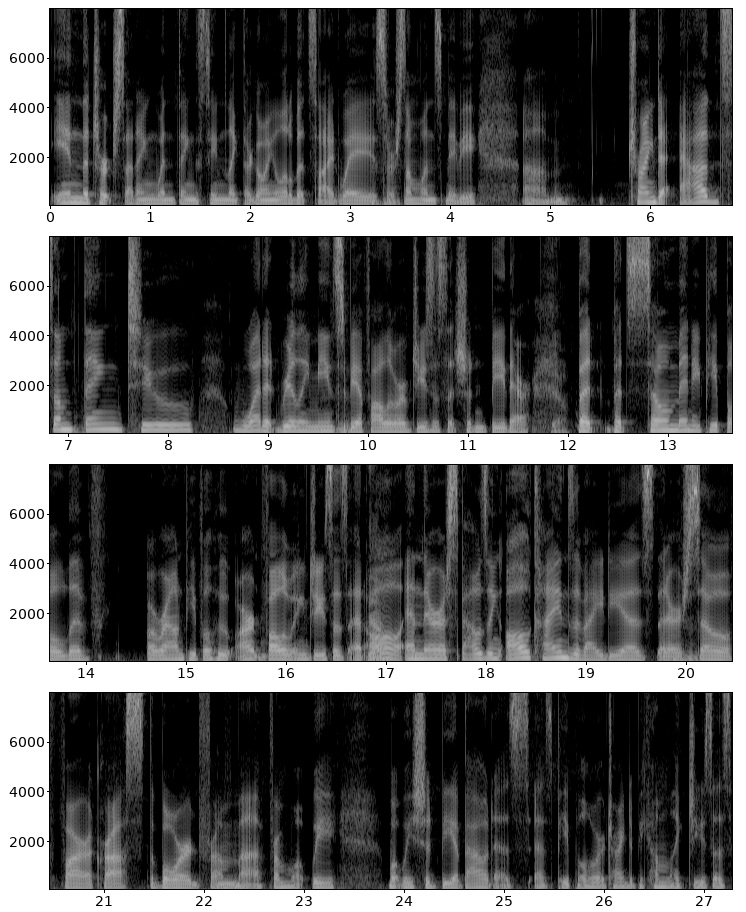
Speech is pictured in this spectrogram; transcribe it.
in the church setting when things seem like they're going a little bit sideways, or someone's maybe um, trying to add something to what it really means to be a follower of Jesus that shouldn't be there. Yeah. But but so many people live around people who aren't following Jesus at Yeah. all and they're espousing all kinds of ideas that Mm-hmm. are so far across the board from uh, from what we what we should be about as as people who are trying to become like Jesus,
